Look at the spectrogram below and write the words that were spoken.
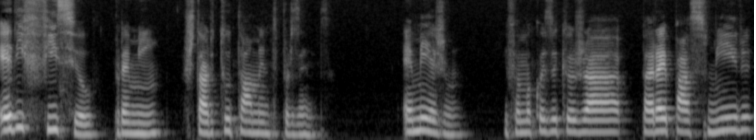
é difícil para mim estar totalmente presente. É mesmo. E foi uma coisa que eu já parei para assumir.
